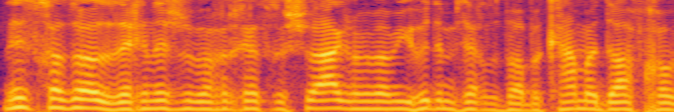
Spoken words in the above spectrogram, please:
This Chazal is Zechinish B'Chachetz Cheshag Rabbi Yehudim Sechz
